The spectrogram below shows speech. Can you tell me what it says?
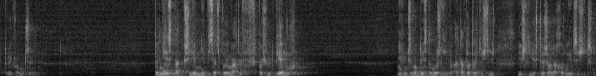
w których on żył. To nie jest tak przyjemnie pisać poematy pośród pieluch. Nie wiem, czy w ogóle jest to możliwe. A na dodatek, jeśli, jeśli jeszcze żona choruje psychicznie.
